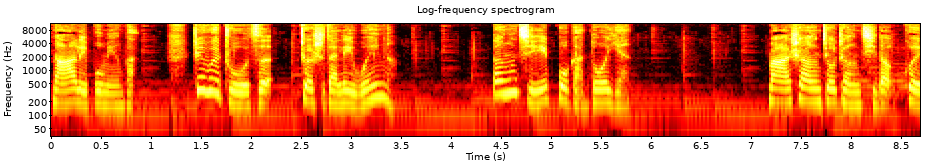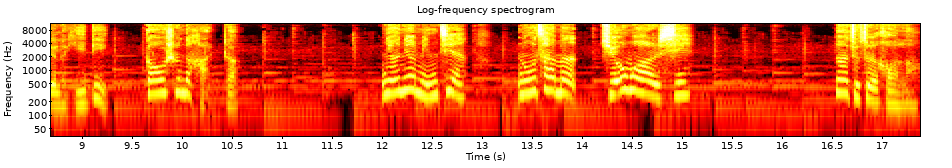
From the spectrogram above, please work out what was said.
哪里不明白，这位主子这是在立威呢？”当即不敢多言，马上就整齐的跪了一地，高声的喊着：“娘娘明鉴，奴才们绝无二心。”那就最好了。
